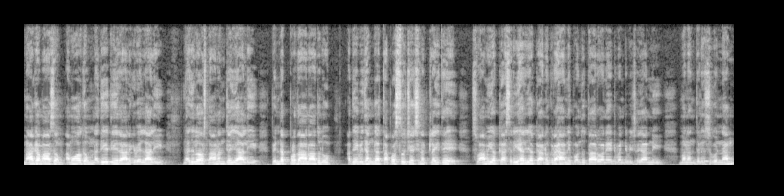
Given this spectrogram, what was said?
మాఘమాసం అమోఘం నదీ తీరానికి వెళ్ళాలి. నదిలో స్నానం చేయాలి. పిండ ప్రదానాదులు అదేవిధంగా తపస్సు చేసినట్లయితే స్వామి యొక్క శ్రీహరి యొక్క అనుగ్రహాన్ని పొందుతారు అనేటువంటి విషయాన్ని మనం తెలుసుకున్నాం.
